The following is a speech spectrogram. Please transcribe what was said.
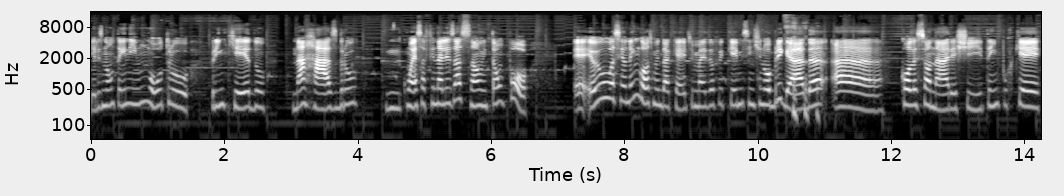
Eles não têm nenhum outro brinquedo na Hasbro com essa finalização. Então, pô, é, eu assim, eu nem gosto muito da Cat, mas eu fiquei me sentindo obrigada a colecionar este item, porque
